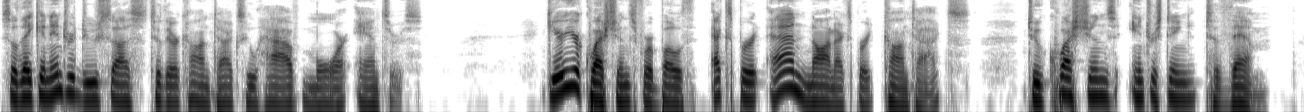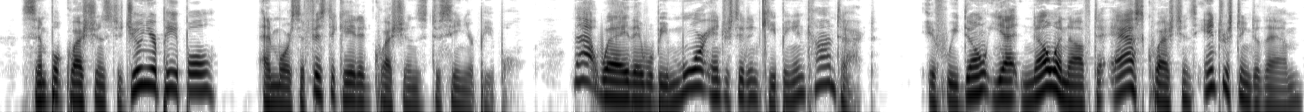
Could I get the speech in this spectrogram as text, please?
so they can introduce us to their contacts who have more answers. Gear your questions for both expert and non expert contacts to questions interesting to them. Simple questions to junior people and more sophisticated questions to senior people. That way, they will be more interested in keeping in contact. If we don't yet know enough to ask questions interesting to them,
